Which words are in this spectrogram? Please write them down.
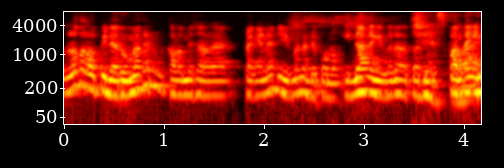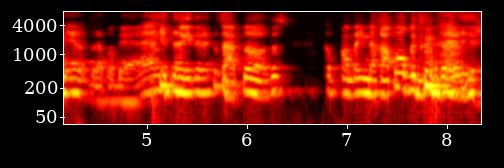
Lo kalau pindah rumah kan kalau misalnya pengennya di mana? Di Pondok Indah gitu kan atau di Ya, Pantai Indah berapa biaya gitu gitu. Kan itu satu. Terus ke Pantai Indah Kapok gitu Anjir.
